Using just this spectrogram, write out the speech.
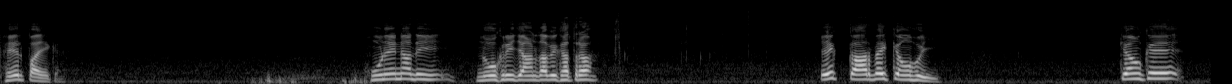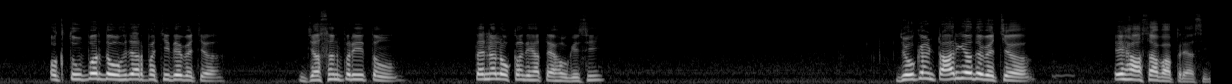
ਫੇਲ ਪਾਏ ਗਏ। ਹੁਣ ਇਹਨਾਂ ਦੀ ਨੌਕਰੀ ਜਾਣ ਦਾ ਵੀ ਖਤਰਾ। ਇਹ ਕਾਰਵਾਈ ਕਿਉਂ ਹੋਈ? ਕਿਉਂਕਿ ਅਕਤੂਬਰ 2025 ਦੇ ਵਿੱਚ ਜਸਨਪ੍ਰੀਤ ਤੋਂ ਤਿੰਨ ਲੋਕਾਂ ਦੀ ਹੱਤਿਆ ਹੋ ਗਈ ਸੀ। ਜੋ ਕਿ ਅੰਟਾਰੀਓ ਦੇ ਵਿੱਚ ਇਹ ਹਾਦਸਾ ਵਾਪਰਿਆ ਸੀ।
